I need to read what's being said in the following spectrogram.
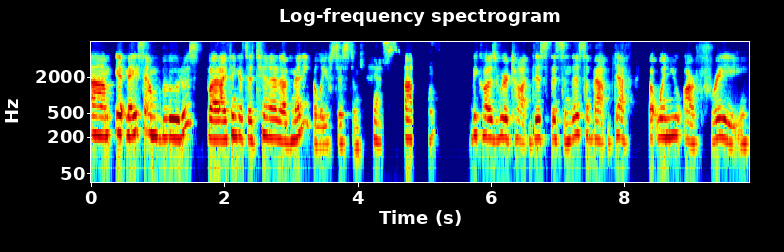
Um, it may sound Buddhist, but I think it's a tenet of many belief systems. Yes. because we're taught this, this, and this about death. But when you are free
